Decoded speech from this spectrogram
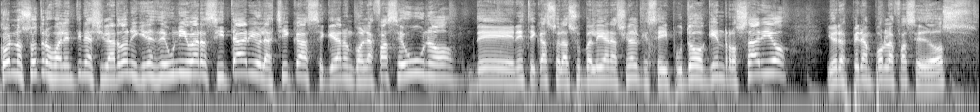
Con nosotros Valentina Gilardoni, quien es de Universitario. Las chicas se quedaron con la fase 1 de, en este caso, la Superliga Nacional que se disputó aquí en Rosario y ahora esperan por la fase 2.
